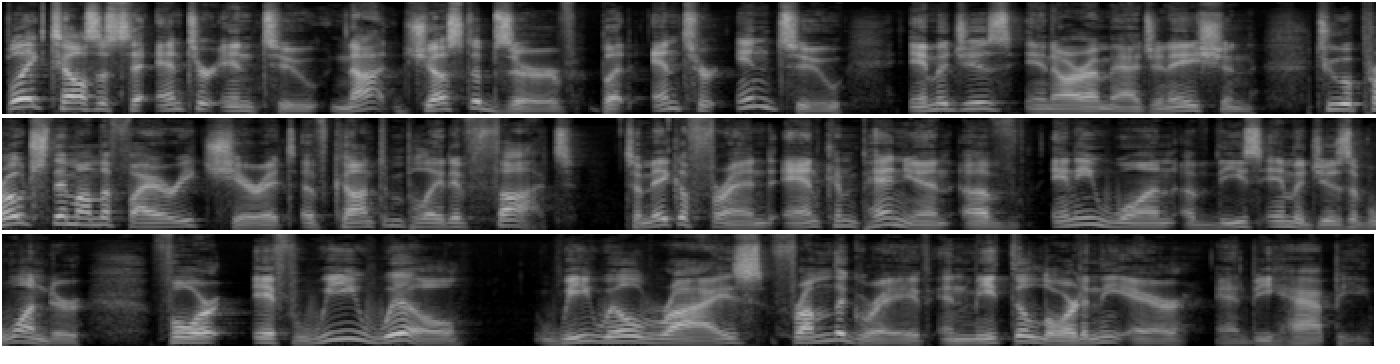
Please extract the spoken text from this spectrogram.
Blake tells us to enter into, not just observe, but enter into images in our imagination, to approach them on the fiery chariot of contemplative thought to make a friend and companion of any one of these images of wonder. For if we will, we will rise from the grave and meet the Lord in the air and be happy.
